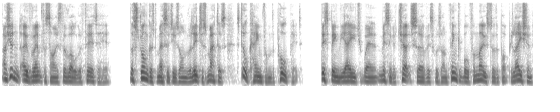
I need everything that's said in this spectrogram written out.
I shouldn't overemphasise the role of theatre here. The strongest messages on religious matters still came from the pulpit, this being the age where missing a church service was unthinkable for most of the population,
